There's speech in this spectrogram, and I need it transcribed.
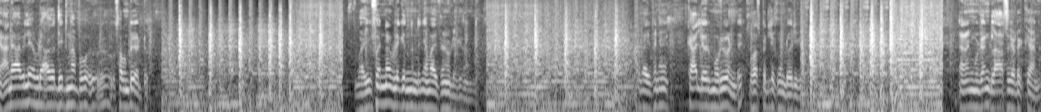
ഞാൻ രാവിലെ അവിടെ അകത്തിരുന്നപ്പോൾ ഒരു സൗണ്ട് കേട്ടു. വൈഫ് എന്നെ വിളിക്കുന്നുണ്ട് ഞാൻ വൈഫിനെ വിളിക്കുന്നുണ്ട്. വൈഫിന് കാലിലൊരു മുറിവുണ്ട് ഹോസ്പിറ്റലിൽ കൊണ്ടുവരിക. ഞാൻ മുഴുവൻ ഗ്ലാസ് കിടക്കുകയാണ്.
